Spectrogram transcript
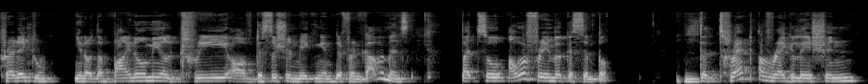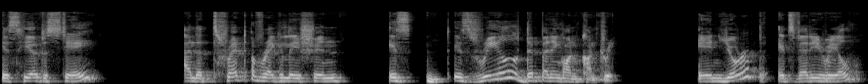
predict, you know, the binomial tree of decision making in different governments. But so our framework is simple. The threat of regulation is here to stay. And the threat of regulation is, is real depending on country. In Europe, it's very real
